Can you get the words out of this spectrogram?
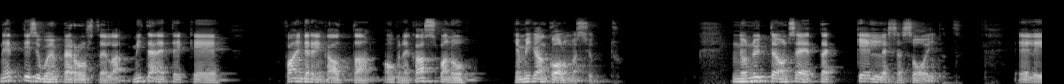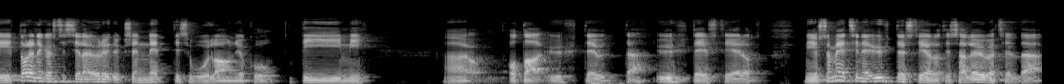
nettisivujen perusteella, mitä ne tekee, Finderin kautta, onko ne kasvanut, ja mikä on kolmas juttu. No nyt on se, että kelle sä soitat. Eli todennäköisesti siellä yrityksen nettisivuilla on joku tiimi, ota yhteyttä, yhteystiedot. Niin jos sä menet sinne yhteystiedot ja sä löydät sieltä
